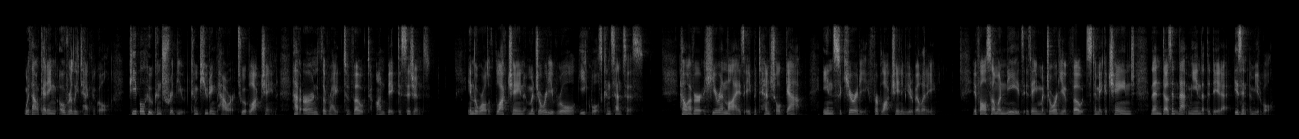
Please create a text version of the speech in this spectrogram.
Without getting overly technical, people who contribute computing power to a blockchain have earned the right to vote on big decisions. In the world of blockchain, majority rule equals consensus. However, herein lies a potential gap in security for blockchain immutability. If all someone needs is a majority of votes to make a change, then doesn't that mean that the data isn't immutable,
